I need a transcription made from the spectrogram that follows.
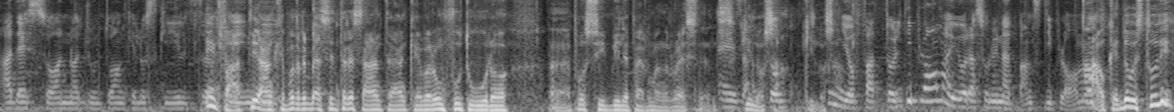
adesso hanno aggiunto anche lo skills. Infatti quindi- anche potrebbe essere interessante anche per un futuro eh, possibile permanent residence. Esatto. Chi lo sa, chi lo sa. Quindi ho fatto il diploma e ora sono in advanced diploma. Ah, ok, dove studi?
